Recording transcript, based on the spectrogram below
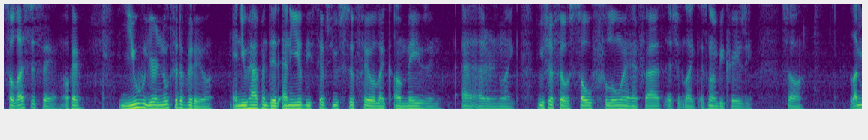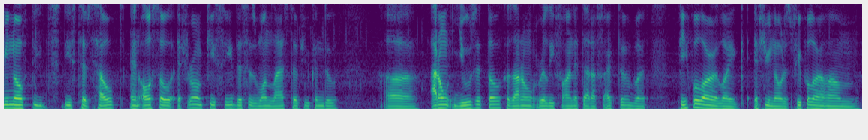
so let's just say okay you you're new to the video and you haven't did any of these tips you should feel like amazing at editing. Like you should feel so fluent and fast. It should like it's gonna be crazy. So let me know if these these tips helped and also if you're on pc this is one last tip you can do uh, I don't use it though because I don't really find it that effective. But people are like, if you notice, people are um,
